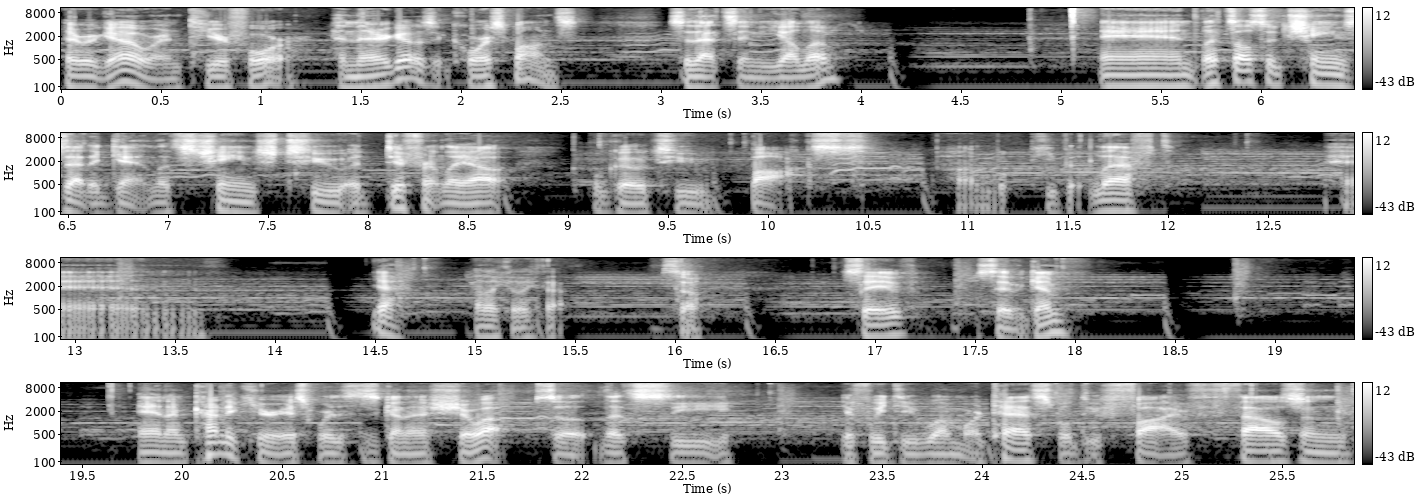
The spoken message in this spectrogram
There we go. We're in tier four. And there it goes. It corresponds. So that's in yellow. And let's also change that again. Let's change to a different layout. We'll go to boxed. Um, we'll keep it left. And yeah, I like it like that. So save, save again. And I'm kind of curious where this is going to show up. So let's see if we do one more test. We'll do 5,000.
